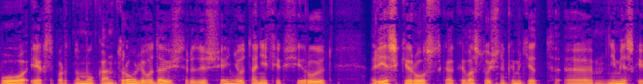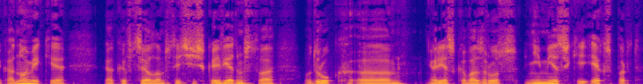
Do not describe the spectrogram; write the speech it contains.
по экспортному контролю, выдающиеся разрешения, вот они фиксируют резкий рост, как и Восточный комитет э, немецкой экономики, как и в целом статистическое ведомство, вдруг э, резко возрос немецкий экспорт,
